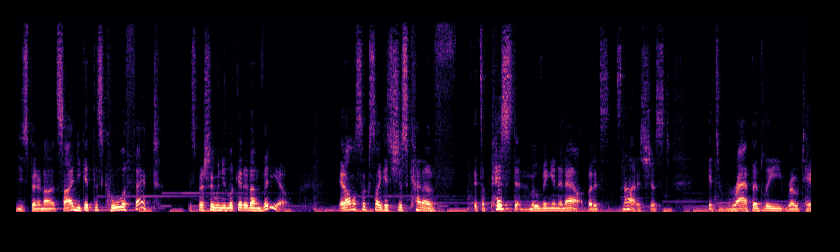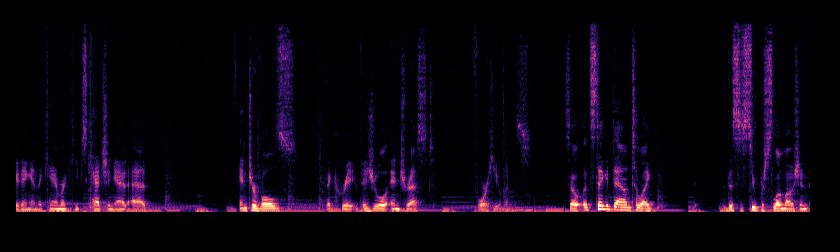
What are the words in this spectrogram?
you spin it on its side, you get this cool effect, especially when you look at it on video. It almost looks like it's just kind of it's a piston moving in and out, but it's it's not. It's just it's rapidly rotating and the camera keeps catching it at intervals that create visual interest for humans. So let's take it down to like, this is super slow motion.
